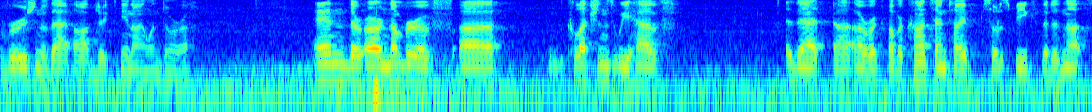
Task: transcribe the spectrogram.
version of that object in Islandora. And there are a number of uh, collections we have that uh, are of a content type, so to speak, that is not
